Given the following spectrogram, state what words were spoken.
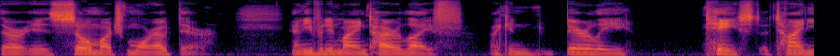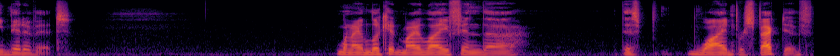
There is so much more out there. And even in my entire life, I can barely taste a tiny bit of it. When I look at my life in the this wide perspective,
